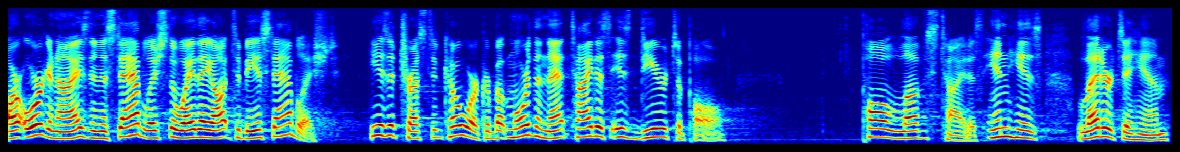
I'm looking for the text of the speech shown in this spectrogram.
are organized and established the way they ought to be established. He is a trusted co worker, but more than that, Titus is dear to Paul. Paul loves Titus. In his letter to him,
